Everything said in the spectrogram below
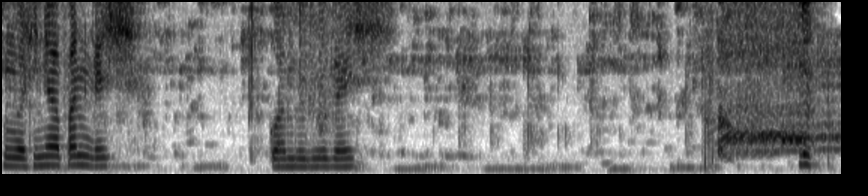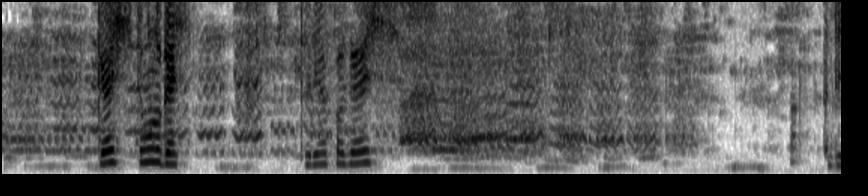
Enggak sini apaan guys? Aku ambil dulu guys. Loh. Guys, tunggu dulu guys. Tadi apa guys? Ada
